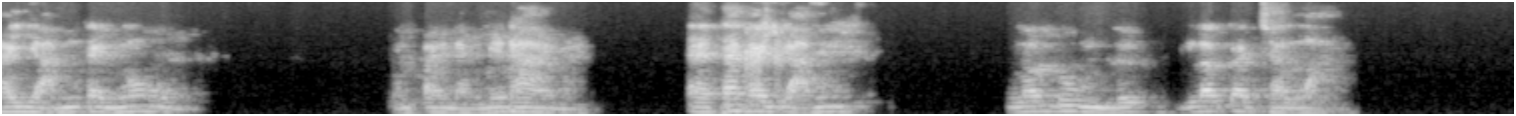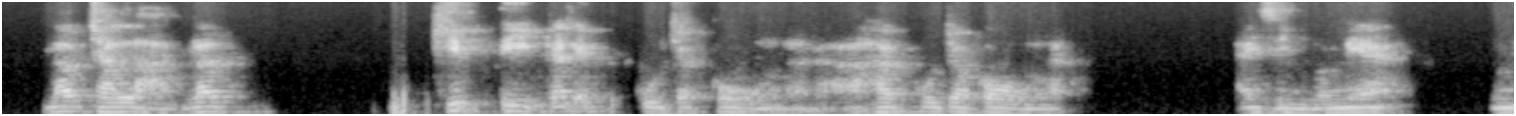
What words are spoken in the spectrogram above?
ขยันแต่โง่มันไปไหนไม่ได้นะแต่ถ้าขยันแล้วลุ่มลึกแล้วก็ฉลาด แล้วฉลาดแล้วคิดตีก็เรียกกูจะโกงนะอ่ากูจะโกงนะไอ้สิ่งตรงเนี้ย มัน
